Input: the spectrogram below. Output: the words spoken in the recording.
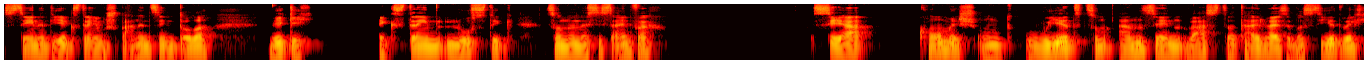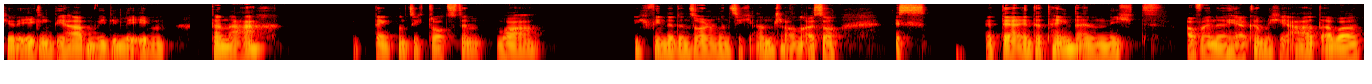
Szenen, die extrem spannend sind oder wirklich extrem lustig, sondern es ist einfach sehr komisch und weird zum Ansehen, was da teilweise passiert, welche Regeln die haben, wie die leben. Danach denkt man sich trotzdem, wow, ich finde, den soll man sich anschauen. Also es, der entertaint einen nicht auf eine herkömmliche Art, aber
